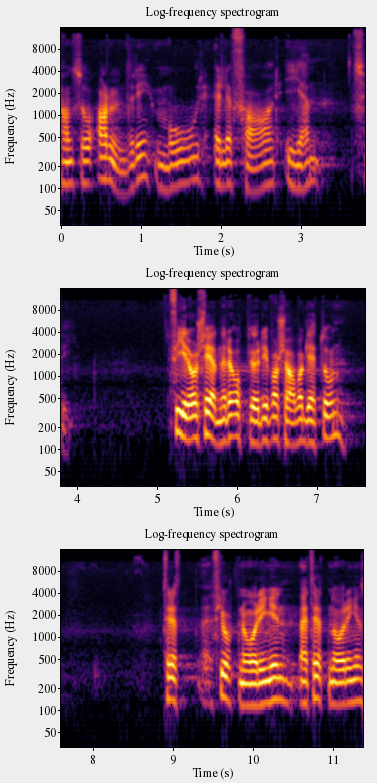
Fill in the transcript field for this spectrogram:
Han så aldri mor eller far igjen svi. Fire år senere opprøret i Warszawa-gettoen. 13-åringen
